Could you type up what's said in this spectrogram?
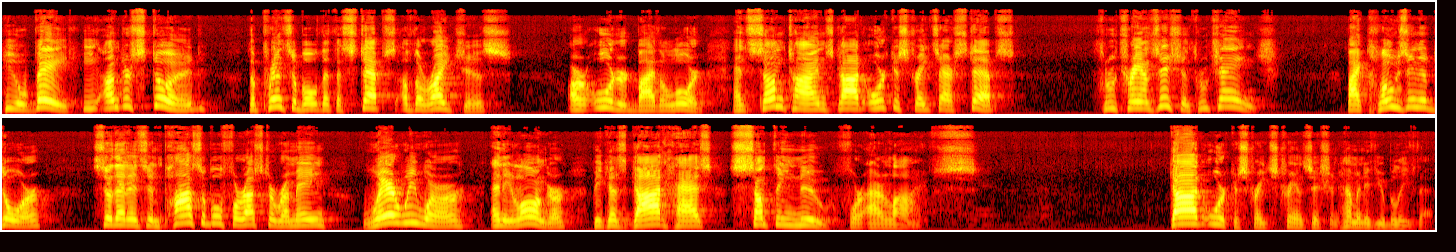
he obeyed. He understood the principle that the steps of the righteous are ordered by the Lord. And sometimes God orchestrates our steps through transition, through change, by closing a door so that it's impossible for us to remain where we were any longer because God has something new for our lives. God orchestrates transition. How many of you believe that?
